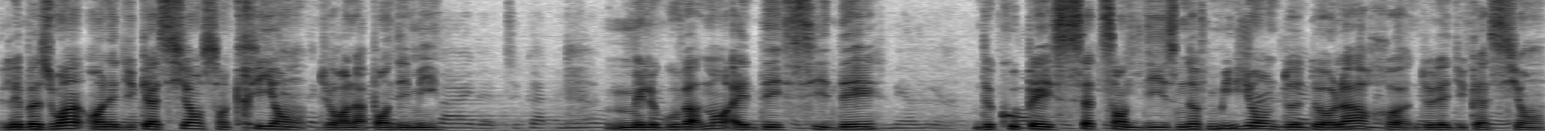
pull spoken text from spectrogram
Les besoins en éducation sont criants durant la pandémie, mais le gouvernement a décidé de couper 719 millions de dollars de l'éducation.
